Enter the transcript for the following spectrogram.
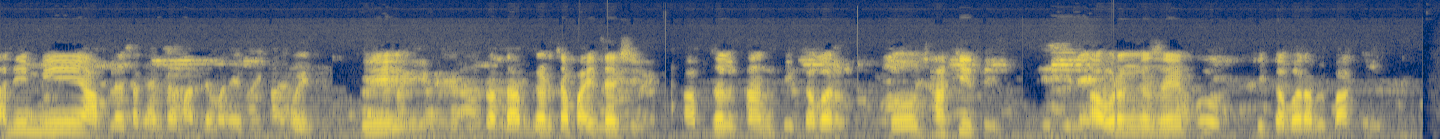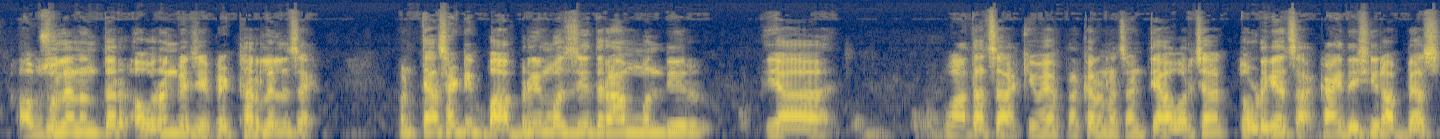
आणि मी आपल्या सगळ्यांच्या माध्यमाने इथून सांगू इच्छितो की प्रतापगडच्या पायथ्याशी अफजल खान की कबर तो झाकी थी औरंगजेब की कबर बाकी. है. अफजुल्यानंतर औरंगजेब हे ठरलेलंच आहे. पण त्यासाठी बाबरी मस्जिद राम मंदिर या वादाचा किंवा या प्रकरणाचा आणि त्यावरच्या तोडग्याचा कायदेशीर अभ्यास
